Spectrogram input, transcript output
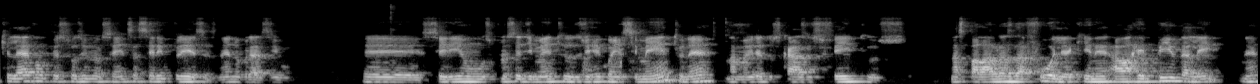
que levam pessoas inocentes a serem presas, né, no Brasil. É, seriam os procedimentos de reconhecimento, né, na maioria dos casos feitos nas palavras da Folha aqui, né, ao arrepio da lei, né,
